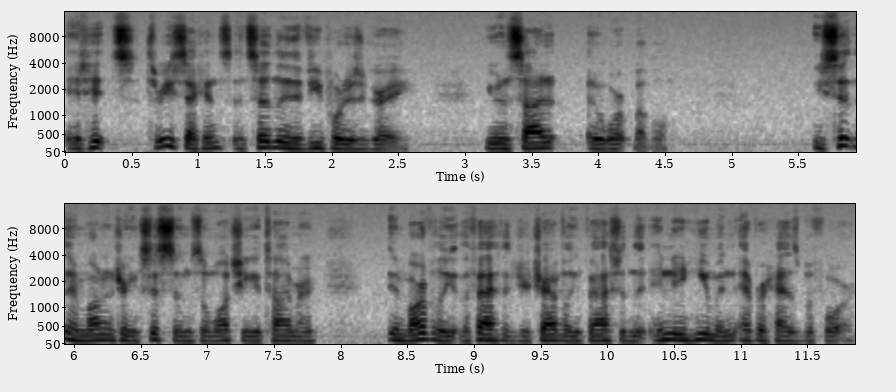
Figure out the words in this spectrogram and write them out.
It hits three seconds, and suddenly the viewport is gray. You're inside a warp bubble. You sit there monitoring systems and watching a timer, and marveling at the fact that you're traveling faster than any human ever has before.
